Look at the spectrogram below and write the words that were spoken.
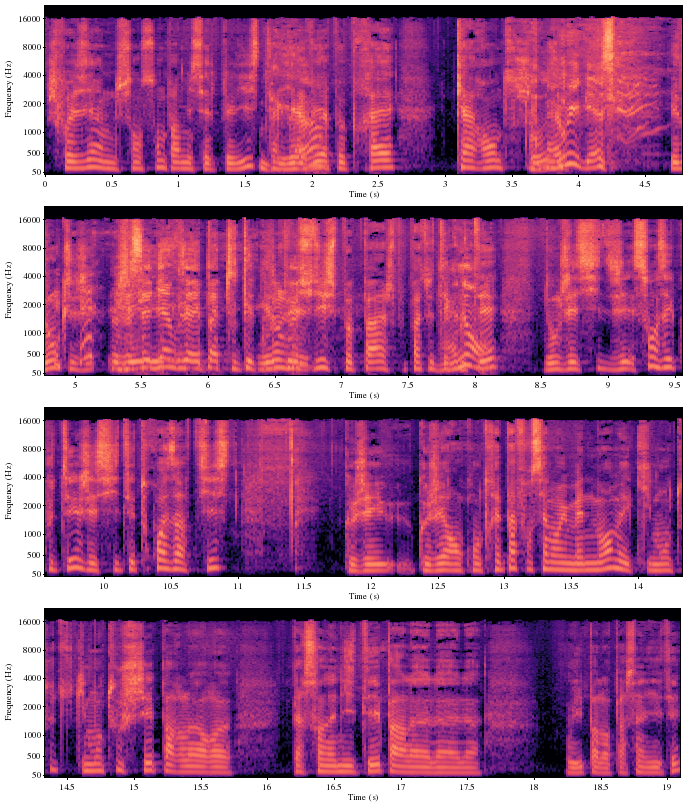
choisir une chanson parmi cette playlist, il y avait à peu près 40 Ah choses. bah oui, bien sûr. Et donc, Je sais bien que vous n'avez pas tout et donc je me écouté. suis dit, je peux pas, je peux pas tout Ah écouter. Donc j'ai sans écouter, j'ai cité trois artistes que j'ai que j'ai rencontrés, pas forcément humainement, mais qui m'ont qui m'ont touché par leur euh, personnalité, par la, la, la- oui, par leur personnalité.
